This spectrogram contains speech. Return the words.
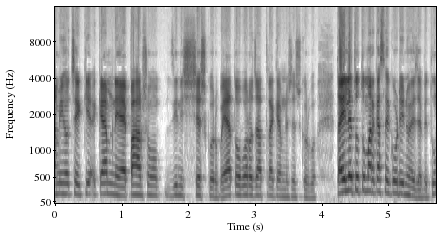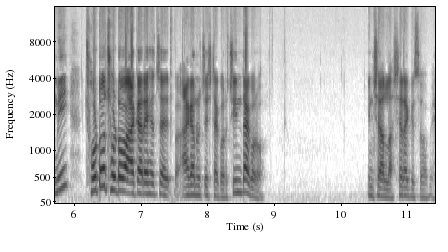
আমি হচ্ছে কেমনে পাহাড় সম জিনিস শেষ করব? এত বড় যাত্রা কেমনে শেষ করব? তাইলে তো তোমার কাছে কঠিন হয়ে যাবে। তুমি ছোট ছোট আকারে হচ্ছে আগানোর চেষ্টা করো, চিন্তা করো। ইনশাল্লাহ সেরা কিছু হবে।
